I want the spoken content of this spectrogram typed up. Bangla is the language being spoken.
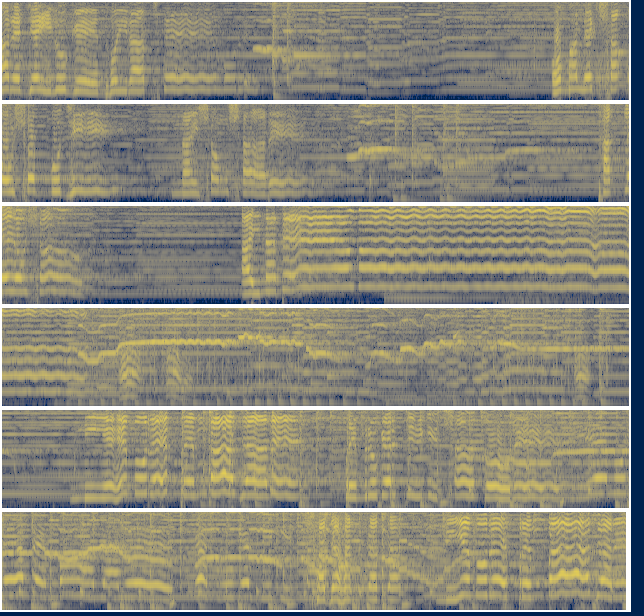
হারে যেই রুগে ধৈরাছে মোরে। ও মালেকশা ঔষধ বুঝি নাই সংসারে। থাকলে ঔষধ আইনা দে। প্রেম রোগের চিকিৎসা করে। শাহজাহান কাকা নিয়ে মোরে প্রেম বাজারে।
